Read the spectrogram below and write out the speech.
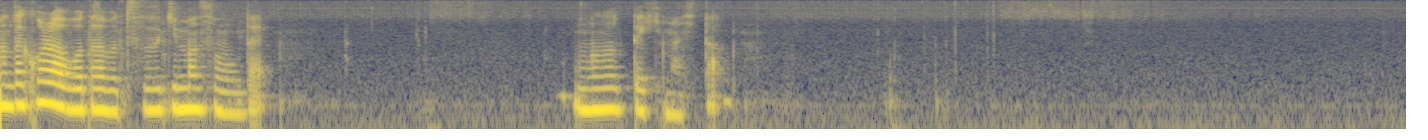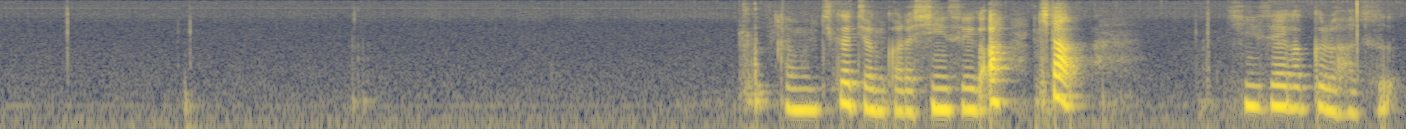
またコラボ多分続きますので戻ってきました。多分ちかちゃんから申請があ来た。申請が来るはず。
